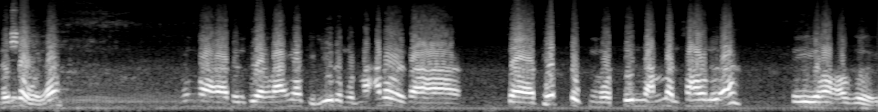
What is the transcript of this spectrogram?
đến đổi ấy nhưng mà thường thường là anh em chỉ lưu được một mã thôi và chờ tiếp tục một tin nhắn lần sau nữa thì họ gửi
